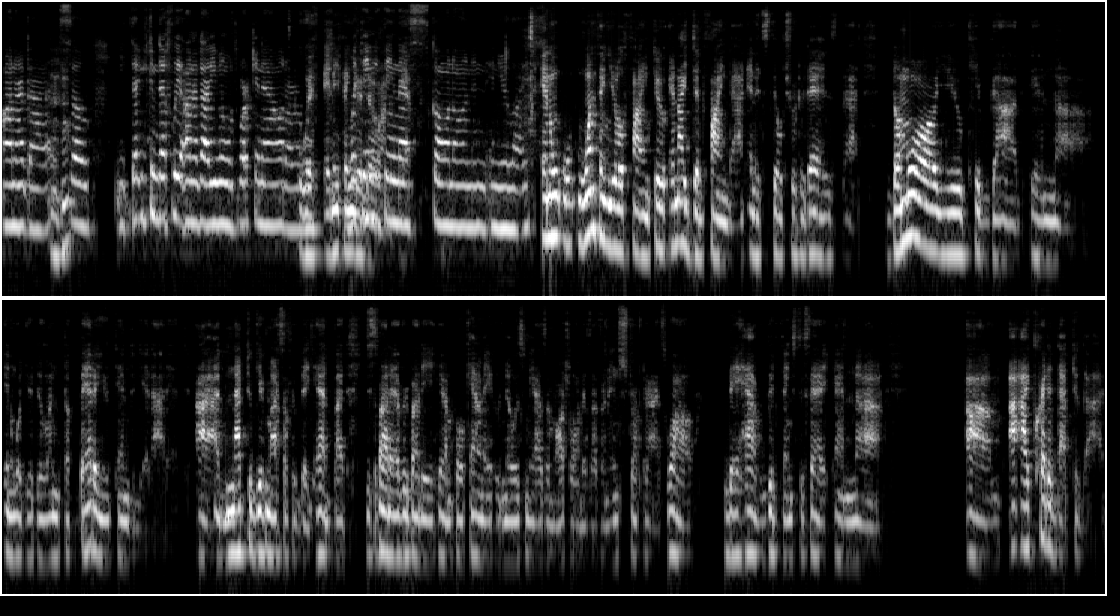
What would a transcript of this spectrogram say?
honor God." hmm So that you can definitely honor God even with working out or With with anything with doing, anything yeah. that's going on in, in your life. And w- one thing you'll find too, and I did find that, and it's still true today, is that the more you keep God in uh, in what you're doing, the better you tend to get at it. Hmm not to give myself a big head, but just about everybody here in Polk County who knows me as a martial artist, as an instructor as well, they have good things to say, and uh, um, I, I credit that to God.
